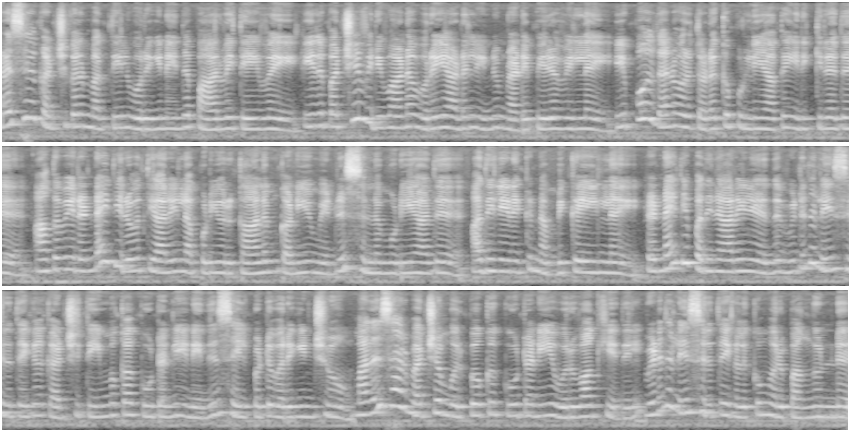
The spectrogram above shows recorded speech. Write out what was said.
அரசியல் கட்சிகள் மத்தியில் ஒருங்கிணைந்த பார்வை தேவை. இது பற்றி விரிவான உரையாடல் இன்னும் நடைபெறவில்லை. இப்போதுதான் ஒரு ஒரு தொடக்க புள்ளியாக இருக்கிறது. ஆகவே இரண்டாயிரத்தி இருபத்தி ஆறில் அப்படி ஒரு காலம் கனியும் என்று சொல்ல முடியாது. அதில் எனக்கு நம்பிக்கை இல்லை. இரண்டாயிரத்தி பதினாறில் இருந்து விடுதலை சிறுத்தைகள் கட்சி திமுக கூட்டணி இணைந்து செயல்பட்டு வருகின்றோம். மதசார்பற்ற முற்போக்கு கூட்டணியை உருவாக்கியதில் விடுதலை சிறுத்தைகளுக்கும் ஒரு பங்குண்டு.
